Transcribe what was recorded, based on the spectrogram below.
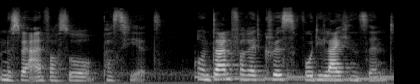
und es wäre einfach so passiert. Und dann verrät Chris, wo die Leichen sind.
